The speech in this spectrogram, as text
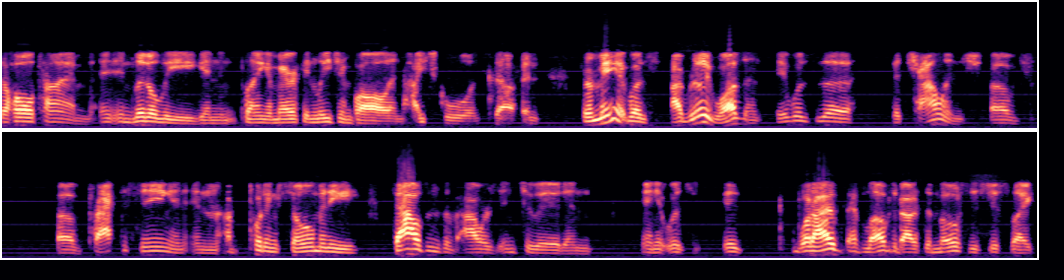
the whole time in, in little league and playing American Legion ball in high school and stuff. And for me, it was I really wasn't. It was the the challenge of of practicing and, and putting so many thousands of hours into it. And and it was it what I have loved about it the most is just like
